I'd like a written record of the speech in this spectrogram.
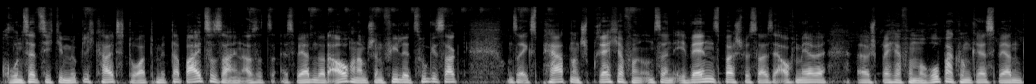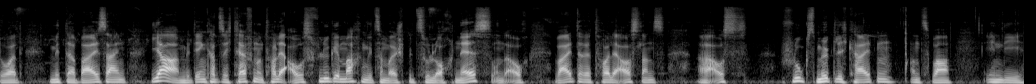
grundsätzlich die Möglichkeit, dort mit dabei zu sein. Also es werden dort auch, und haben schon viele zugesagt, unsere Experten und Sprecher von unseren Events, beispielsweise auch mehrere äh, Sprecher vom Europakongress werden dort mit dabei sein. Ja, mit denen kannst du dich treffen und tolle Ausflüge machen, wie zum Beispiel zu Loch Ness und auch weitere tolle Auslands, äh, Ausflugsmöglichkeiten, und zwar in die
